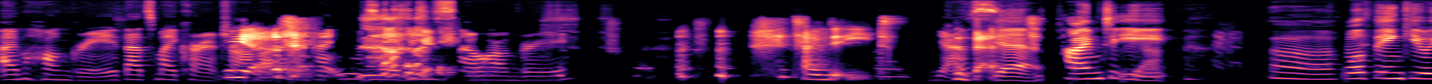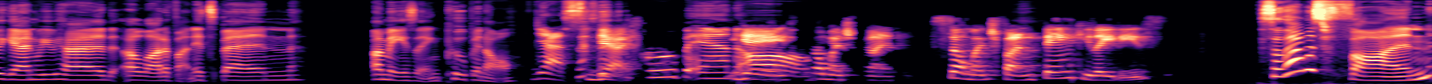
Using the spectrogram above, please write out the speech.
I'm hungry. That's my current trauma. Yes. That you've Okay. so hungry. Time to eat. Yes. Yeah. Time to Yeah. eat. Uh, well, thank you again. We've had a lot of fun. It's been amazing, poop and all. Yes. Yes. Poop and Yay. all. So much fun. So much fun. Thank you, ladies. So that was fun.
